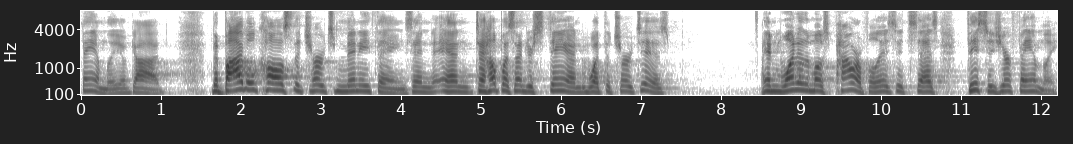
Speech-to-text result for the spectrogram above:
family of God. The Bible calls the church many things, and, and to help us understand what the church is. And one of the most powerful is it says, This is your family.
